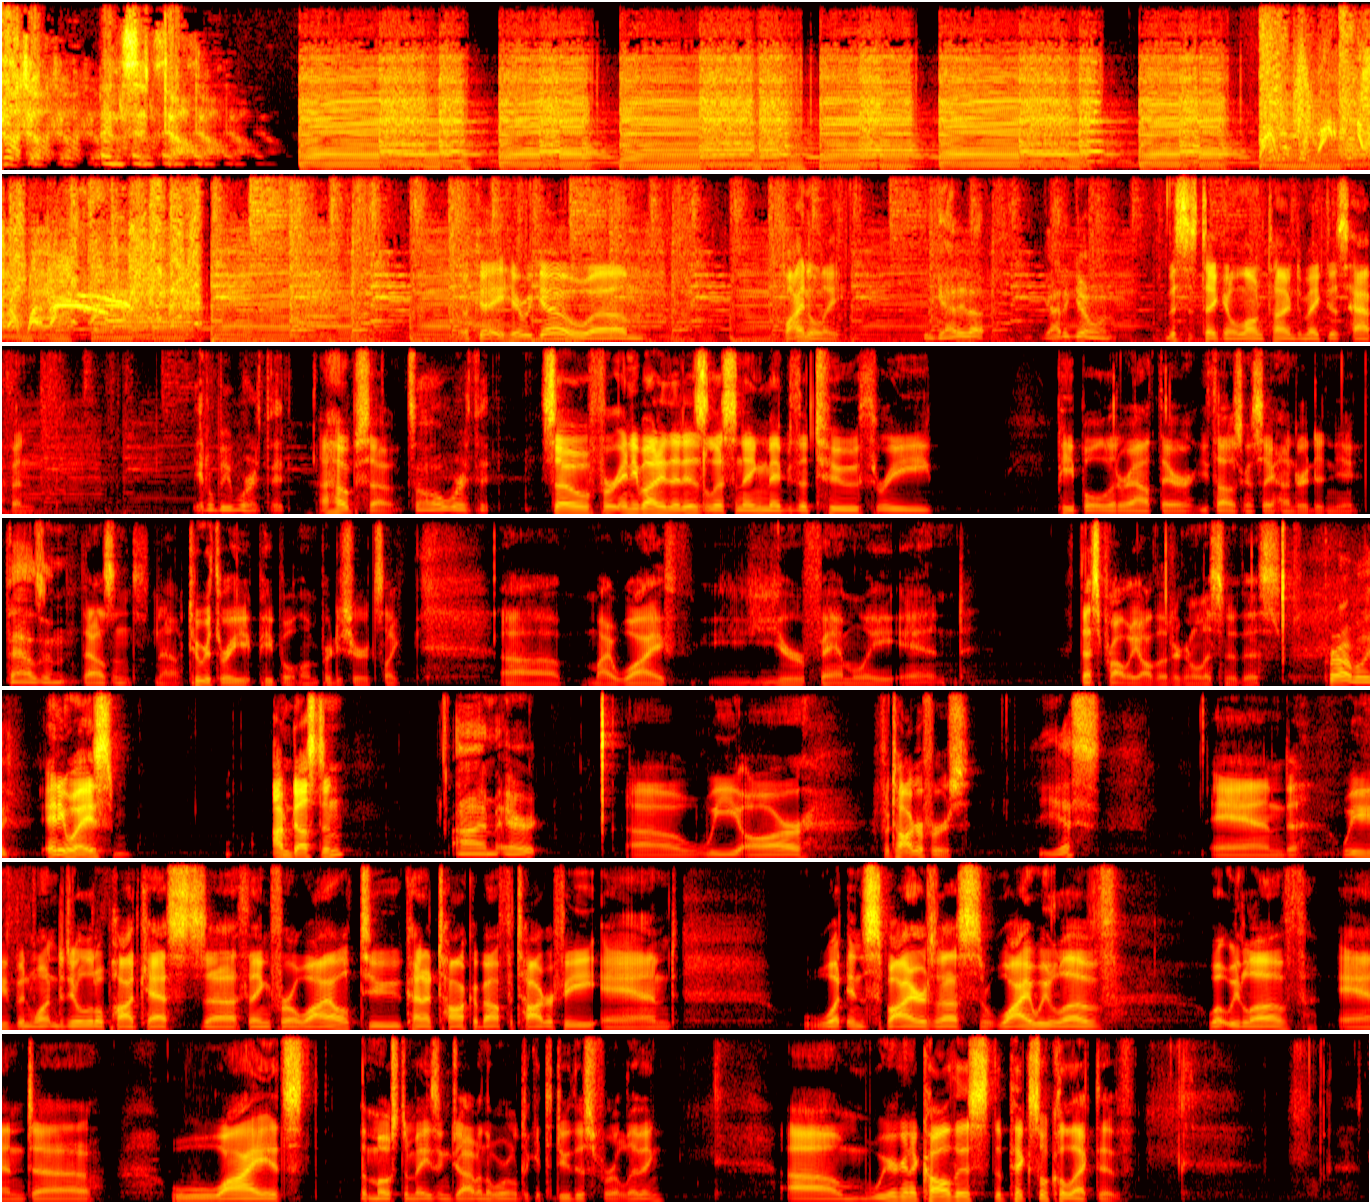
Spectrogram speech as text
Shut up and sit down. Okay, here we go. Um, finally, We got it up. Got it going. this has taken a long time to make this happen. It'll be worth it. I hope so. It's all worth it. So, for anybody that is listening, maybe the two, three people that are out there, you thought I was going to say 100, didn't you? Thousand. Thousands? No, two or three people. I'm pretty sure it's like uh, my wife, your family, and that's probably all that are going to listen to this. Probably. Anyways, I'm Dustin. I'm Eric. Uh, we are photographers. Yes. and we've been wanting to do a little podcast uh, thing for a while to kind of talk about photography and what inspires us, why we love what we love, and uh, why it's the most amazing job in the world to get to do this for a living. Um, we're going to call this the Pixel Collective.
